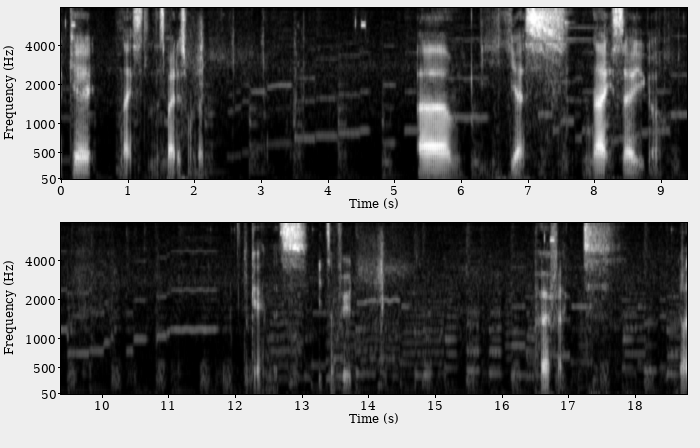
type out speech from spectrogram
Okay, nice. Let's buy this one then. Um, yes. Nice, there you go. Okay, let's eat some food. Perfect. You know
